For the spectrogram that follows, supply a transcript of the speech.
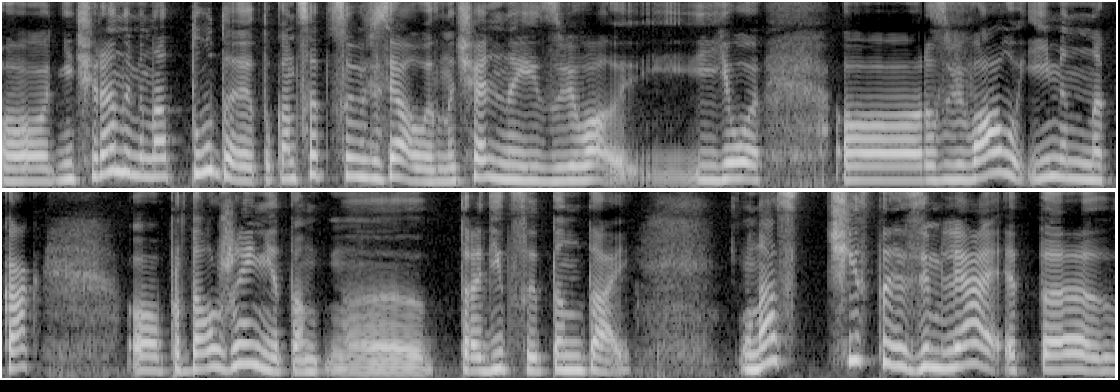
Э, Ничирен именно оттуда эту концепцию взял, изначально извивал, ее э, развивал именно как э, продолжение там, э, традиции Тендай. У нас чистая земля, это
